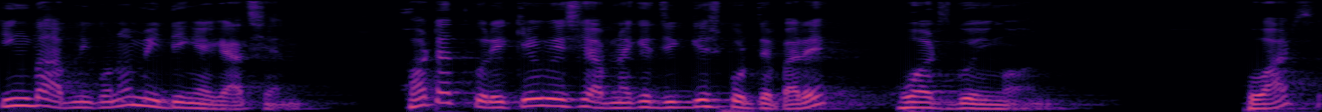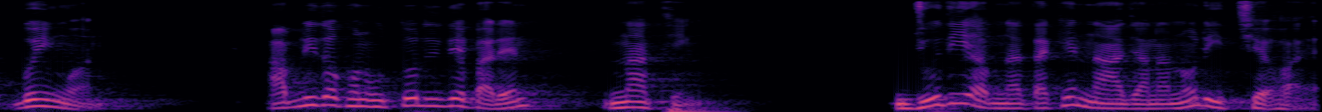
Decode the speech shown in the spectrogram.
কিংবা আপনি কোনো মিটিংয়ে গেছেন। হঠাৎ করে কেউ এসে আপনাকে জিজ্ঞেস করতে পারে, what's going on? What's going on? আপনি তখন উত্তর দিতে পারেন, নাথিং। যদি আপনার তাকে না জানানোর ইচ্ছে হয়,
